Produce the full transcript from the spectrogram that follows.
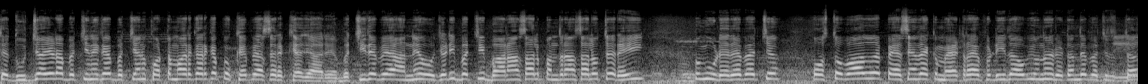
ਤੇ ਦੂਜਾ ਜਿਹੜਾ ਬੱਚੀ ਨੇ ਕਿਹਾ ਬੱਚਿਆਂ ਨੂੰ ਕੁੱਟਮਾਰ ਕਰਕੇ ਭੁੱਖੇ ਪਿਆਸੇ ਰੱਖਿਆ ਜਾ ਰਿਹਾ। ਬੱਚੀ ਦੇ ਬਿਆਨ ਨੇ ਉਹ ਜਿਹੜੀ ਬੱਚੀ 12 ਸਾਲ 15 ਸਾਲ ਉੱਥੇ ਰਹੀ ਭੰਗੂੜੇ ਦੇ ਵਿੱਚ। ਉਸ ਤੋਂ ਬਾਅਦ ਉਹਦੇ ਪੈਸਿਆਂ ਦਾ ਇੱਕ ਮੈਟਰ ਐਫਡੀ ਦਾ, ਉਹ ਵੀ ਉਹਨੇ ਰਿਟਰਨ ਦੇ ਵਿੱਚ ਦਿੱਤਾ।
